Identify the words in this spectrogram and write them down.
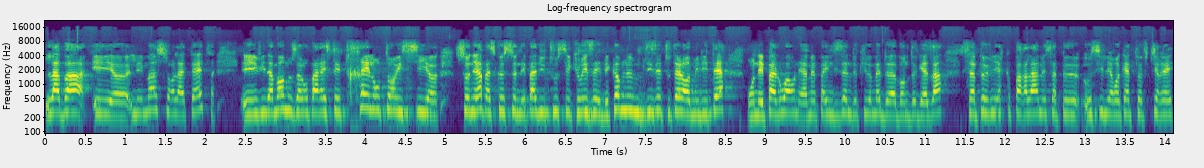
là-bas et euh, les mains sur la tête. Et évidemment, nous n'allons pas rester très longtemps ici, euh, Sonia, parce que ce n'est pas du tout sécurisé. Mais comme nous disait tout à l'heure le militaire, on n'est pas loin, on n'est à même pas une dizaine de kilomètres de la bande de Gaza. Ça peut venir par là, mais ça peut aussi les roquettes peuvent tirer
